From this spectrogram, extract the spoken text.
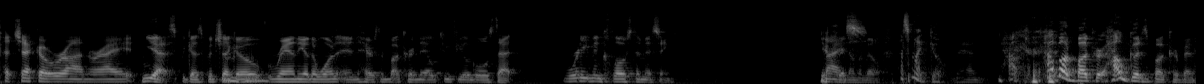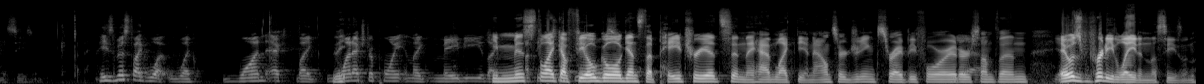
Pacheco run, right? Yes, because Pacheco mm-hmm. ran the other one and Harrison Butker nailed two field goals that weren't even close to missing. Straight Nice. the middle. That's my goat, man. How, how about Butker? How good has Butker been this season? He's missed like what, like one ex, like They- one extra point and like maybe like he missed think like a field goal against the Patriots, and they had like the announcer jinx right before it Yeah. or something. Yeah. It was pretty late in the season.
